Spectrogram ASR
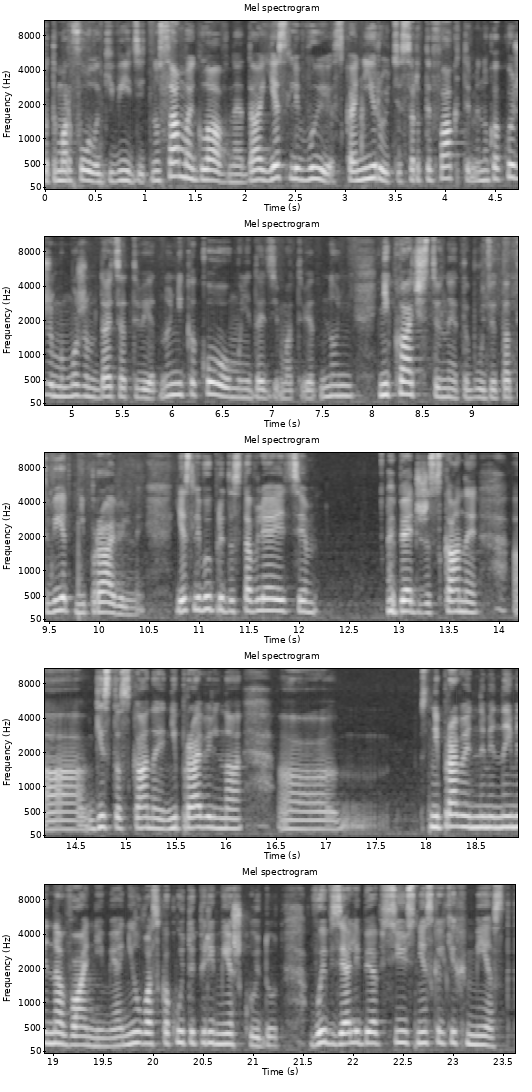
патоморфологи видеть. Но самое главное, да, если вы сканируете с артефактами, ну какой же мы можем дать ответ? Ну никакого мы не дадим ответ. Ну некачественный это будет ответ, неправильный. Если вы предоставляете опять же, сканы, а, гистосканы неправильно а, с неправильными наименованиями, они у вас какую-то перемешку идут, вы взяли биопсию с нескольких мест,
